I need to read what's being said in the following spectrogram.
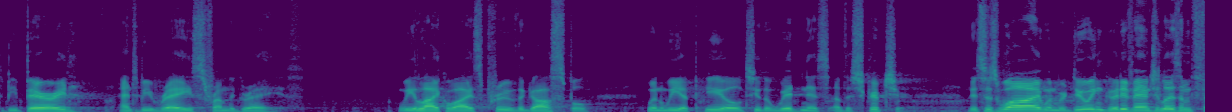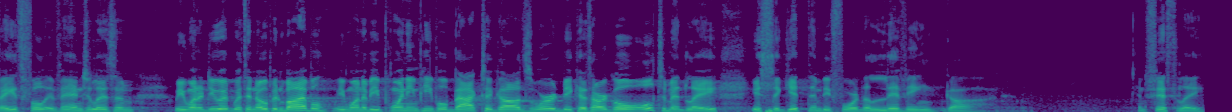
to be buried, and to be raised from the grave. We likewise prove the gospel when we appeal to the witness of the scripture. This is why, when we're doing good evangelism, faithful evangelism, we want to do it with an open Bible. We want to be pointing people back to God's Word because our goal ultimately is to get them before the living God. And fifthly,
